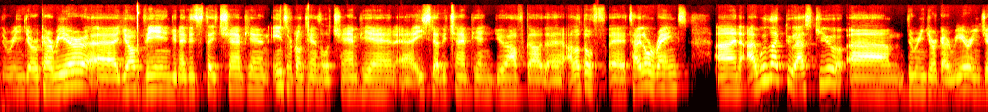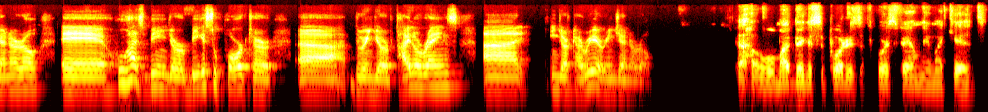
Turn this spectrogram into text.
during your career, uh, you have been United States champion, Intercontinental champion, uh, ECW champion. You have got uh, a lot of uh, title reigns. And I would like to ask you, um, during your career in general, uh, who has been your biggest supporter uh, during your title reigns and in your career in general? well, my biggest supporter is, of course, family and my kids.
